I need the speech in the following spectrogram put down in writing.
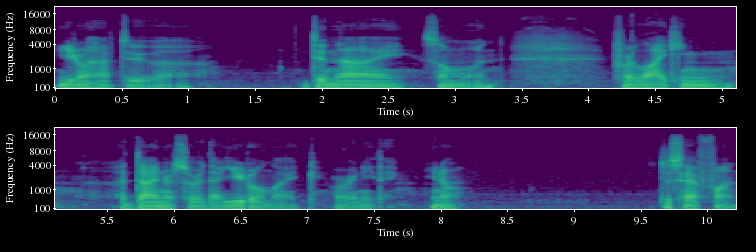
you don't have to uh, deny someone for liking a dinosaur that you don't like or anything, you know? Just have fun.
